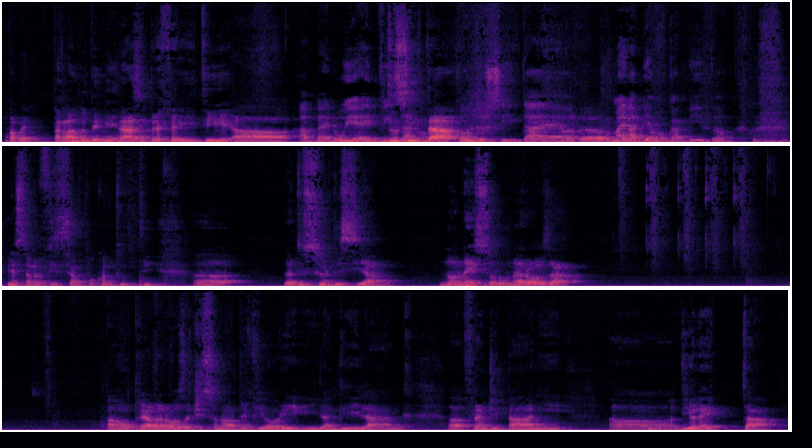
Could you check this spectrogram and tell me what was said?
Vabbè, parlando dei miei nasi preferiti, ah, Vabbè, lui è in fissa Dusita. con, con Dusita, eh, or- ormai l'abbiamo capito. io sono fissa un po' con tutti. Ah, la Douceur de Siam non è solo una rosa, ma oltre alla rosa ci sono altri fiori, ylang ylang, ah, frangipani, ah, violetta,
